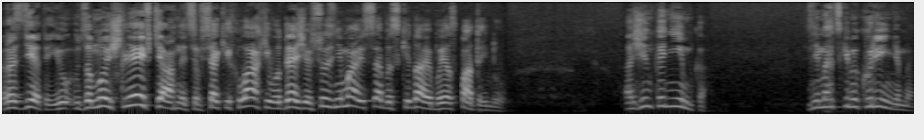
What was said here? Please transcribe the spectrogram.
раздетий. І за мною шлейф тягнеться, всяких лахів, одежі, все знімаю з себе, скидаю, бо я спати йду. А жінка німка з німецькими коріннями.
